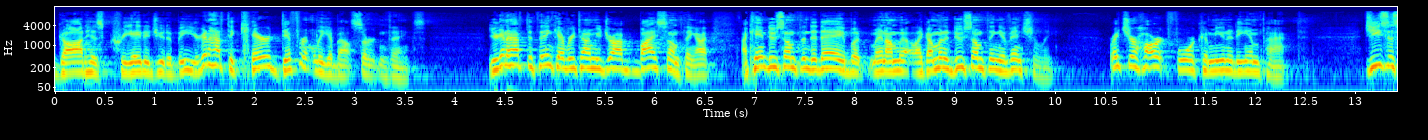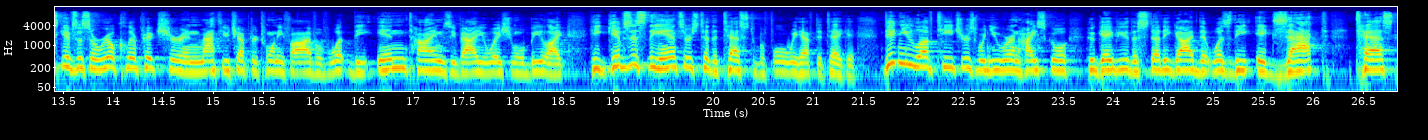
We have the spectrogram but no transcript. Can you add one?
God has created you to be. You're going to have to care differently about certain things. You're going to have to think every time you drive by something. I, I can't do something today, but man, I'm like, I'm going to do something eventually. Rate your heart for community impact. Jesus gives us a real clear picture in Matthew chapter 25 of what the end times evaluation will be like. He gives us the answers to the test before we have to take it. Didn't you love teachers when you were in high school who gave you the study guide that was the exact test?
